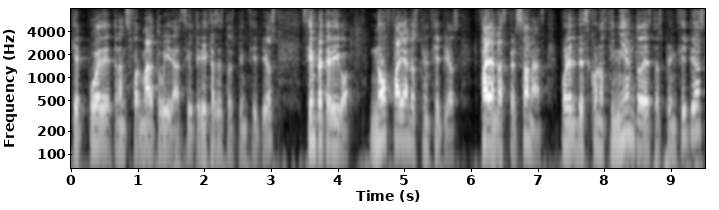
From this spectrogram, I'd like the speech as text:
que puede transformar tu vida si utilizas estos principios. Siempre te digo, no fallan los principios, fallan las personas. Por el desconocimiento de estos principios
